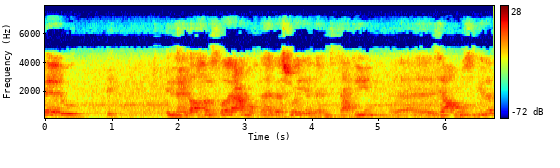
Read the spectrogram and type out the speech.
قالوا اللي هيأخر الصلاة عن وقتها ده شوية يعني ساعتين آه، ساعة ونص كده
